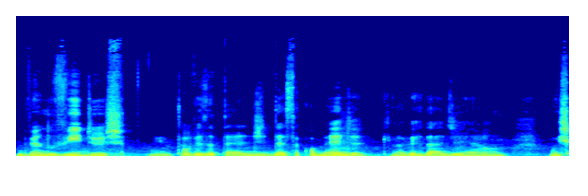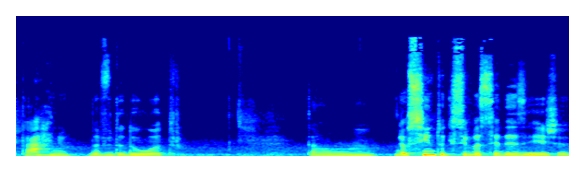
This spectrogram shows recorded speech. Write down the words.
vendo vídeos talvez até de, dessa comédia, que na verdade é um, um escárnio da vida do outro. Então, eu sinto que se você deseja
